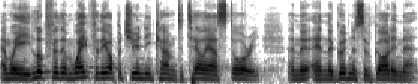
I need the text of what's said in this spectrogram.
and we look for them, wait for the opportunity come to tell our story and the, and the goodness of God in that.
